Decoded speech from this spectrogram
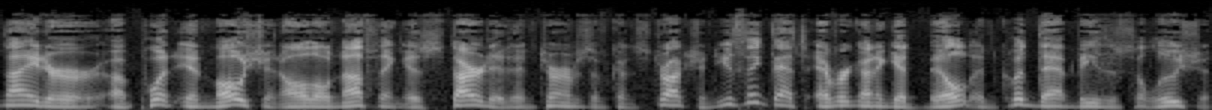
Snyder uh, put in motion, although nothing is started in terms of construction? Do you think that's ever going to get built, and could that be the solution?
